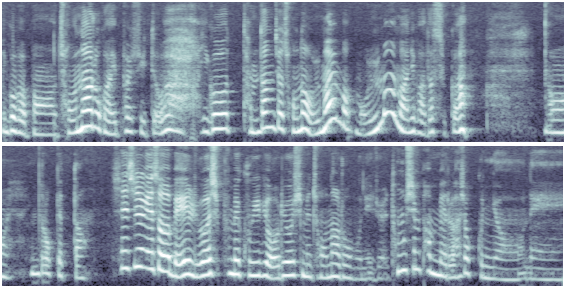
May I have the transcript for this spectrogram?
이거 봐봐 전화로 가입할 수 있대. 와 이거 담당자 전화 얼마나 얼마나 많이 받았을까? 어 힘들었겠다. 시중에서 매일 유아식품의 구입이 어려우시면 전화로 문의 주세요. 통신 판매를 하셨군요. 네.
